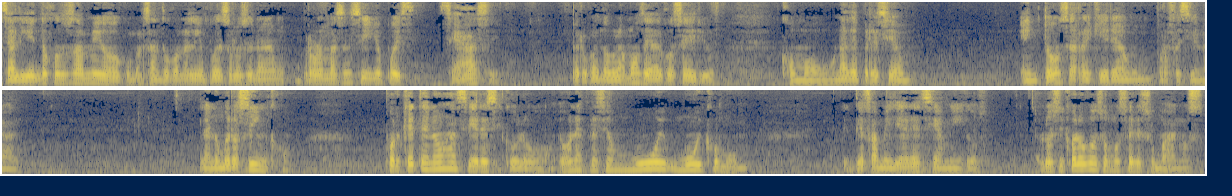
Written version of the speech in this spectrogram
saliendo con sus amigos o conversando con alguien puede solucionar un problema sencillo, pues se hace. Pero cuando hablamos de algo serio, como una depresión, entonces requiere a un profesional. La número 5. ¿Por qué te enojas si eres psicólogo? Es una expresión muy, muy común de familiares y amigos. Los psicólogos somos seres humanos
